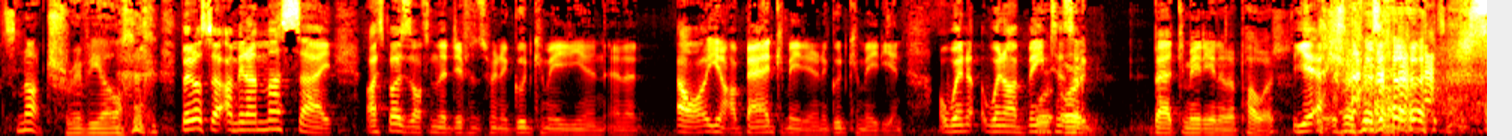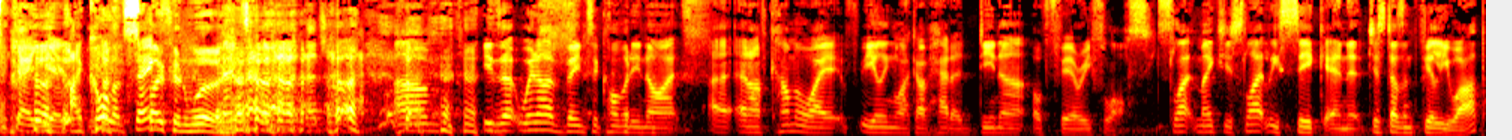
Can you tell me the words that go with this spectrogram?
It's not trivial. But also, I mean, I must say, I suppose it's often the difference between a good comedian and a oh, you know, a bad comedian and a good comedian. When when I've been Or, to or sort of bad comedian and a poet? Yeah. okay, yes. I call it Thanks- spoken word. Thanks for that. That's right. Um, is that when I've been to comedy nights uh, and I've come away feeling like I've had a dinner of fairy floss. It like makes you slightly sick and it just doesn't fill you up.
